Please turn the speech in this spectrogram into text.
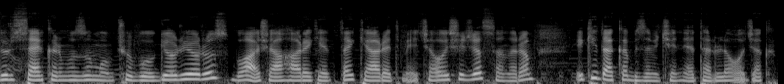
dürtsel kırmızı mum çubuğu görüyoruz. Bu aşağı harekette kar etmeye çalışacağız sanırım. 2 dakika bizim için yeterli olacak.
